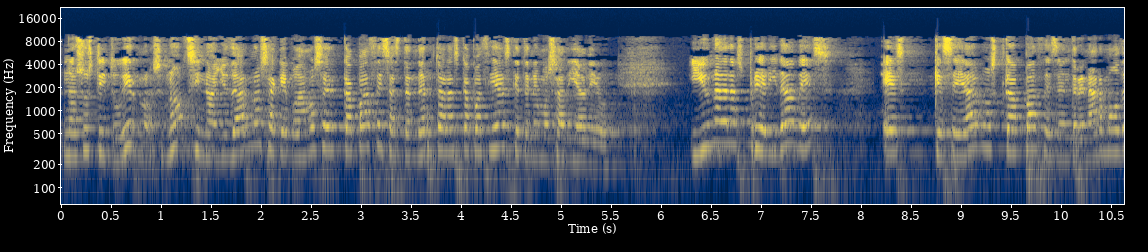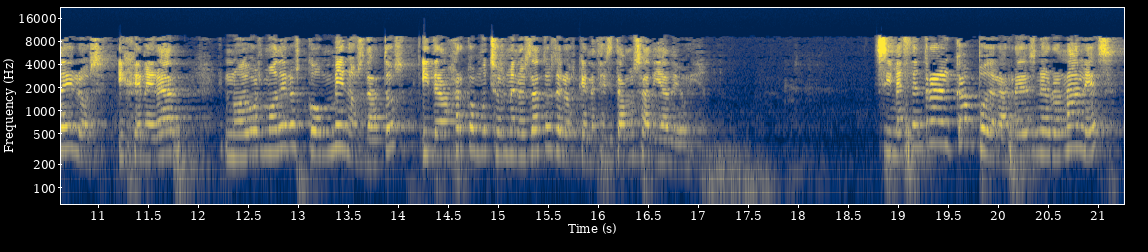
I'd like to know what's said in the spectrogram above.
no sustituirnos, ¿no? sino ayudarnos a que podamos ser capaces de extender todas las capacidades que tenemos a día de hoy. Y una de las prioridades es que seamos capaces de entrenar modelos y generar nuevos modelos con menos datos y trabajar con muchos menos datos de los que necesitamos a día de hoy. Si me centro en el campo de las redes neuronales,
